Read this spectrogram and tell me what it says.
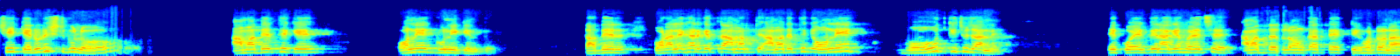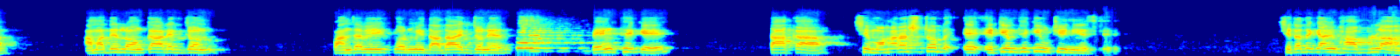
সেই টেরোরিস্টগুলো আমাদের থেকে অনেক গুণী কিন্তু। তাদের পড়ালেখার ক্ষেত্রে আমার আমাদের থেকে অনেক, বহুত কিছু জানে। এই কয়েকদিন আগে হয়েছে আমাদের লঙ্কাতে একটি ঘটনা। আমাদের লঙ্কার একজন পাঞ্জাবি কর্মী দাদা একজনের ব্যাংক থেকে টাকা সে মহারাষ্ট্র এটিএম থেকে উঠিয়ে নিয়েছে। সেটা থেকে আমি ভাবলাম,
